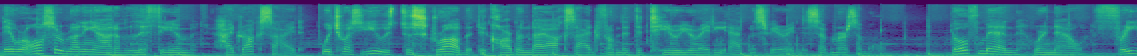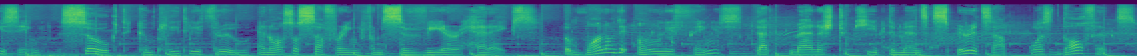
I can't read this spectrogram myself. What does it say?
They were also running out of lithium hydroxide, which was used to scrub the carbon dioxide from the deteriorating atmosphere in the submersible. Both men were now freezing, soaked completely through, and also suffering from severe headaches. But one of the only things that managed to keep the men's spirits up was dolphins.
